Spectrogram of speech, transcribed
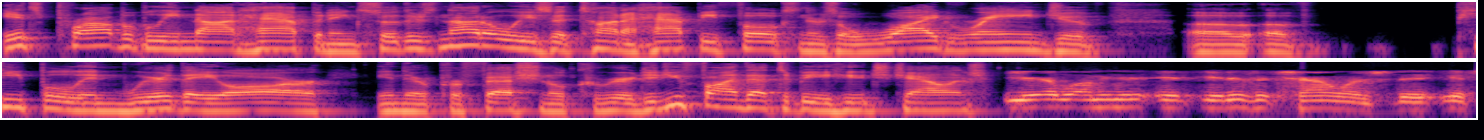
it's probably not happening. So there's not always a ton of happy folks, and there's a wide range of, of, of people in where they are in their professional career. Did you find that to be a huge challenge? Yeah, well, I mean, it, it is a challenge. It's,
